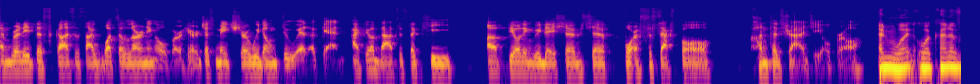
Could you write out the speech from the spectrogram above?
and really discuss is like what's the learning over here. Just make sure we don't do it again. I feel that is the key of building relationship for a successful content strategy overall. And what what kind of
